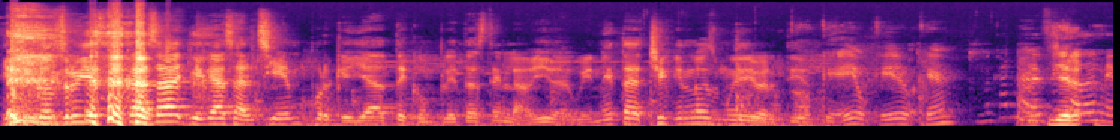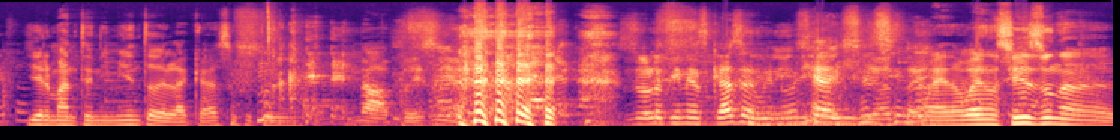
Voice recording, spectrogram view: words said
Y si construyes tu casa, llegas al 100 porque ya te completaste en la vida, güey. Neta, chéquenlo, es muy divertido. ok, ok, ok. Nunca me había Y el, fijado en eso. y el mantenimiento de la casa. que todo- No, pues ya. Solo tienes casa, güey, ¿no? Ya, ya está. Bueno, bueno, sí es una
